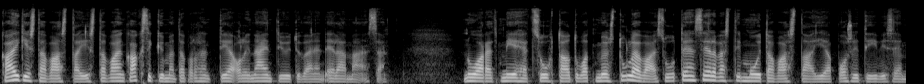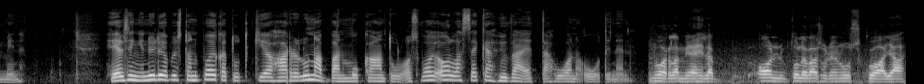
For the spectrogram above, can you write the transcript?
Kaikista vastaajista vain 20 prosenttia oli näin tyytyväinen elämäänsä. Nuoret miehet suhtautuvat myös tulevaisuuteen selvästi muita vastaajia positiivisemmin. Helsingin yliopiston poikatutkija Harry Lunabban mukaan tulos voi olla sekä hyvä että huono uutinen. Nuorilla miehillä on tulevaisuuden uskoa ja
